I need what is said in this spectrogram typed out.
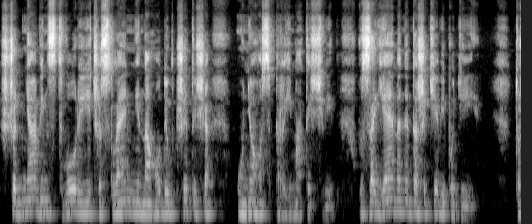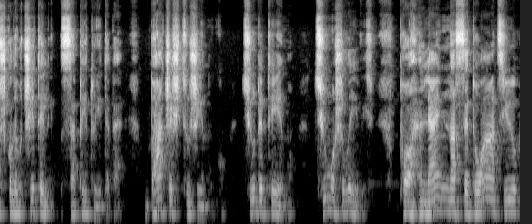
Щодня Він створює численні нагоди вчитися у нього сприймати світ, взаємини та життєві події. Тож, коли вчитель запитує тебе, бачиш цю жінку, цю дитину, цю можливість, поглянь на ситуацію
